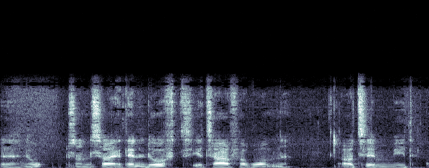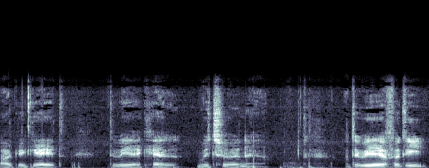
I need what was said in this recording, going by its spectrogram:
øh, nu, sådan så at den luft, jeg tager fra rummene og til mit aggregat, det vil jeg kalde return. Og det vil jeg, fordi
